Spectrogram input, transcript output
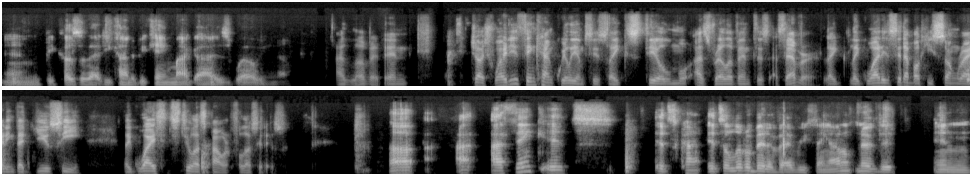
and because of that, he kind of became my guy as well. You know. I love it. And Josh, why do you think Hank Williams is like still more as relevant as, as ever? Like, like what is it about his songwriting that you see? Like, why is it still as powerful as it is? Uh, I, I think it's it's kind it's a little bit of everything. I don't know that in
